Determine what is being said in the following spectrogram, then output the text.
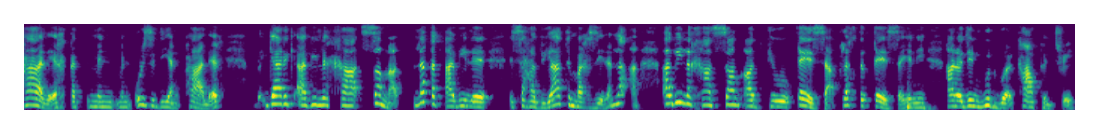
بالغ قد من من أرزديا بالغ. جارك أبي لخا صنعت. لا قد أبي لسعاديات مغزيلا لا أبي لخا صنعت جو قيسة بلخت قيسة يعني أنا دين وودورك كاربنتري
